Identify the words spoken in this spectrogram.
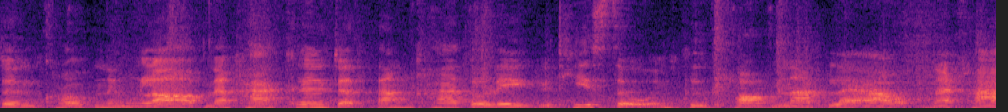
จนครบหนึ่งรอบนะคะ เครื่องจะตั้งค่าตัวเลขอยู่ที่ศูนย์คือพร้อมนับแล้วนะคะ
